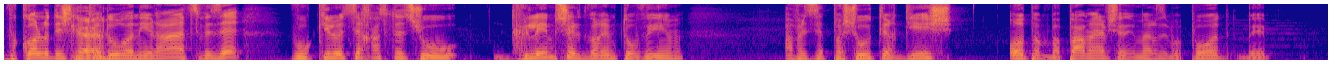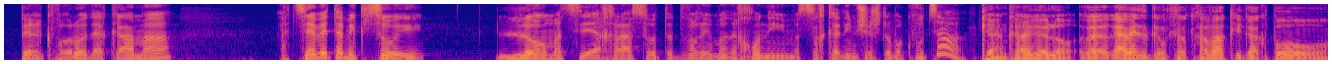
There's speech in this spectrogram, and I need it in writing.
וכל עוד יש לי כן. כדור אני רץ וזה, והוא כאילו הצליח לעשות איזשהו גלימפס של דברים טובים, אבל זה פשוט הרגיש, עוד פעם, בפעם האלף שאני אומר את זה בפוד, בפרק כבר לא יודע כמה, הצוות המקצועי לא מצליח לעשות את הדברים הנכונים עם השחקנים שיש לו בקבוצה. כן, כרגע לא. גם זה גם קצת חבל, כי גג פה...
